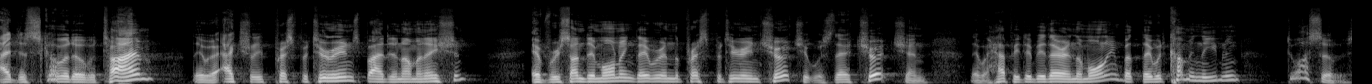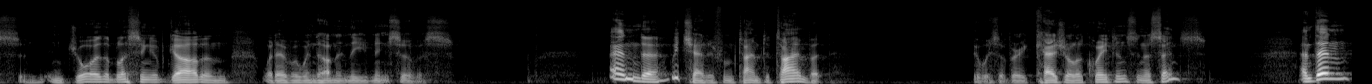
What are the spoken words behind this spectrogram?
I discovered over time they were actually Presbyterians by denomination. Every Sunday morning they were in the Presbyterian church. It was their church, and they were happy to be there in the morning, but they would come in the evening to our service and enjoy the blessing of God and whatever went on in the evening service. And uh, we chatted from time to time, but it was a very casual acquaintance in a sense. And then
